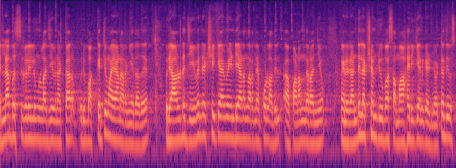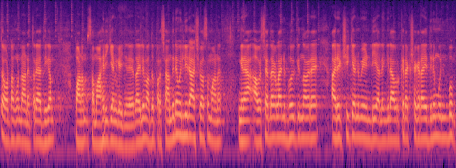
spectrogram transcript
എല്ലാ ബസ്സുകളിലുമുള്ള ജീവനക്കാർ ഒരു ബക്കറ്റുമായാണ് ഇറങ്ങിയത്. അത് ഒരാളുടെ ജീവൻ രക്ഷിക്കാൻ വേണ്ടിയാണെന്ന് അറിഞ്ഞപ്പോൾ അതിൽ പണം നിറഞ്ഞു. അങ്ങനെ രണ്ട് ലക്ഷം രൂപ സമാഹരിക്കാൻ കഴിഞ്ഞു. ഒറ്റ ദിവസത്തെ ഓട്ടം കൊണ്ടാണ് ഇത്രയധികം പണം സമാഹരിക്കാൻ കഴിഞ്ഞത്. ഏതായാലും അത് പ്രശാന്തിന് വലിയൊരു ആശ്വാസമാണ്. ഇങ്ങനെ അവശതകൾ അനുഭവിക്കുന്നവരെ രക്ഷിക്കാൻ വേണ്ടി അല്ലെങ്കിൽ അവർക്ക് രക്ഷകരായി ഇതിനു മുൻപും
